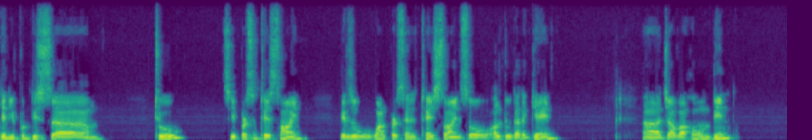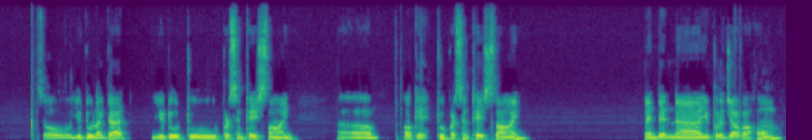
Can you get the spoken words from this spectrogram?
Then you put this um, 2 see percentage sign. There is a one percentage sign so I'll do that again. Uh, java home bin. So you do like that. You do two percentage sign. Um, okay two percentage sign. And then uh, you put a java home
